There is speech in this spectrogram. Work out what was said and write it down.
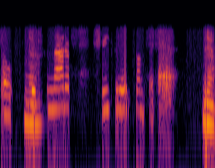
So Yeah. it's a matter of recreate something. Yeah.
